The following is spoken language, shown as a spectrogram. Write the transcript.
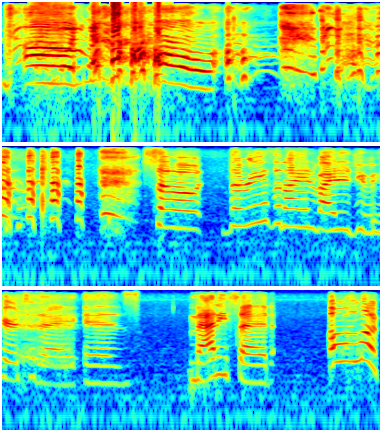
Oh no! so, the reason I invited you here today is Maddie said, "Oh look."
